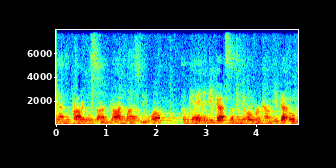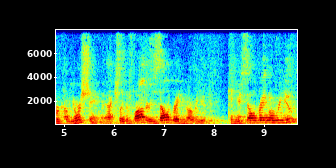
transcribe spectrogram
yeah, I'm the prodigal son. God loves me. Well, okay, then you've got something to overcome. You've got to overcome your shame. Actually, the Father is celebrating over you. Can you celebrate over you?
